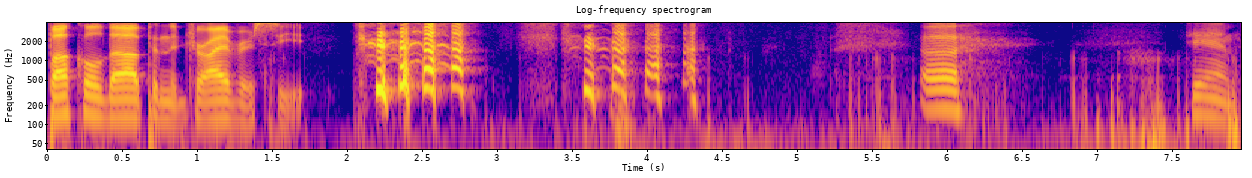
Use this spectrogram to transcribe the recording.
buckled up in the driver's seat? uh, damn,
